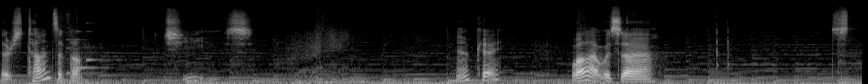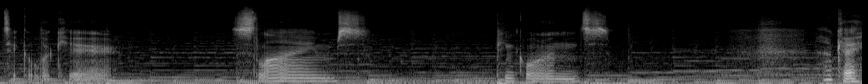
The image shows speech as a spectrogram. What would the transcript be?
There's tons of them. Jeez. Okay. Well, that was, uh... Let's take a look here. Slimes. Pink ones. Okay,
